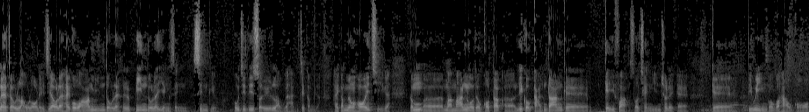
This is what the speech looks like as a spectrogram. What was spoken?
咧就流落嚟之後咧喺個畫面度咧喺個邊度咧形成線條，好似啲水流嘅痕跡咁樣，係咁樣開始嘅。咁誒、慢慢我就覺得誒呢、呃呢個簡單嘅技法所呈現出嚟嘅嘅表現嗰個效果，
